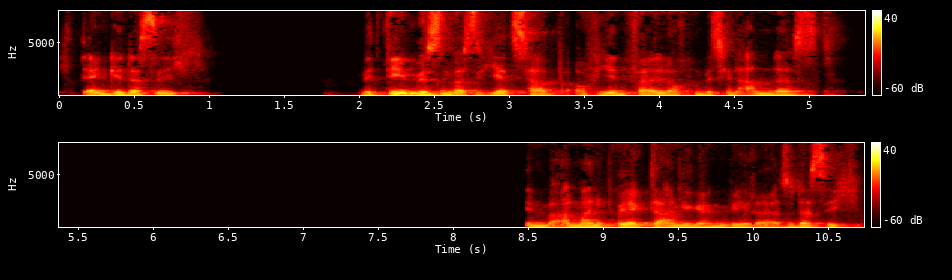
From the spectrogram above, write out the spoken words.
ich denke, dass ich mit dem Wissen, was ich jetzt habe, auf jeden Fall noch ein bisschen anders in, an meine Projekte angegangen wäre. Also dass ich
